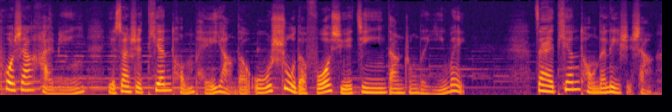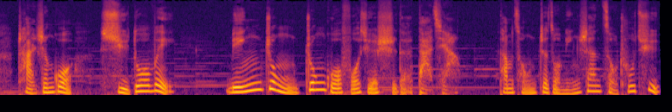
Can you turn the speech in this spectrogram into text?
破山海明也算是天童培养的无数的佛学精英当中的一位，在天童的历史上产生过许多位名重中国佛学史的大家，他们从这座名山走出去，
